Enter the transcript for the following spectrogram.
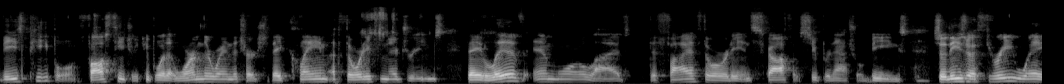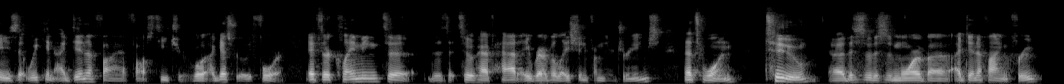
these people, false teachers, people that worm their way in the church, they claim authority from their dreams. They live immoral lives, defy authority, and scoff at supernatural beings. So these are three ways that we can identify a false teacher. Well, I guess really four. If they're claiming to to have had a revelation from their dreams, that's one. Two, uh, this is this is more of a identifying fruit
